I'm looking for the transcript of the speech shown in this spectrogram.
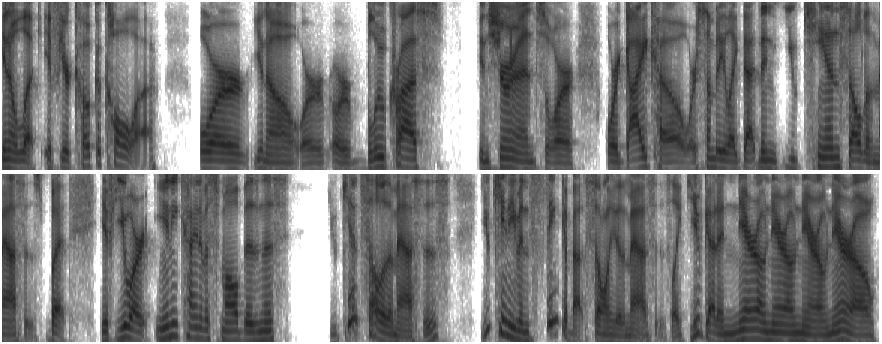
you know, look, if you're Coca Cola or you know or or Blue Cross insurance or or Geico or somebody like that, then you can sell to the masses. But if you are any kind of a small business, you can't sell to the masses. You can't even think about selling to the masses. Like you've got to narrow, narrow, narrow, narrow.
